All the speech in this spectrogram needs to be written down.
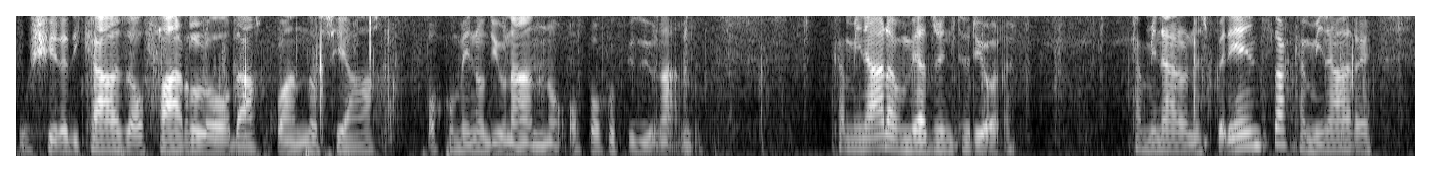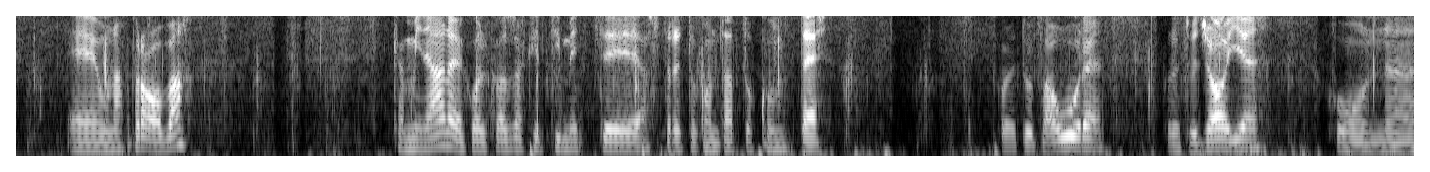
uscire di casa o farlo da quando si ha poco meno di un anno o poco più di un anno. Camminare è un viaggio interiore, camminare è un'esperienza, camminare è una prova, camminare è qualcosa che ti mette a stretto contatto con te, con le tue paure, con le tue gioie, con,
